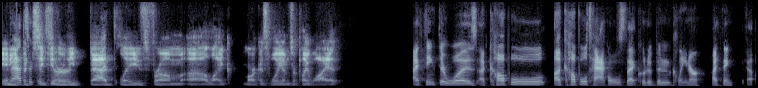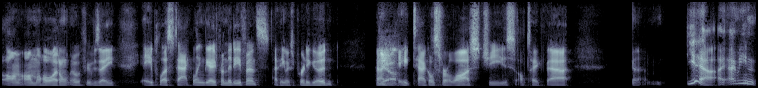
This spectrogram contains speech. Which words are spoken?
any particularly bad plays from uh, like Marcus Williams or Plae Wyatt. I think there was a couple a couple tackles that could have been cleaner. I think on on the whole, I don't know if it was a A plus tackling day from the defense. I think it was pretty good. Yeah. eight tackles for a loss. Jeez, I'll take that. Um, yeah, I, I mean,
